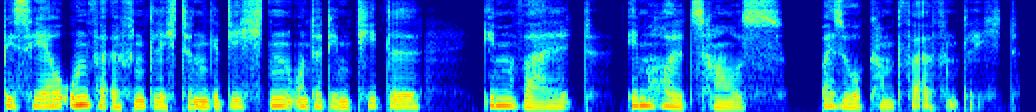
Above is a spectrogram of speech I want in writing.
bisher unveröffentlichten Gedichten unter dem Titel im Wald, im Holzhaus bei Surkamp veröffentlicht.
